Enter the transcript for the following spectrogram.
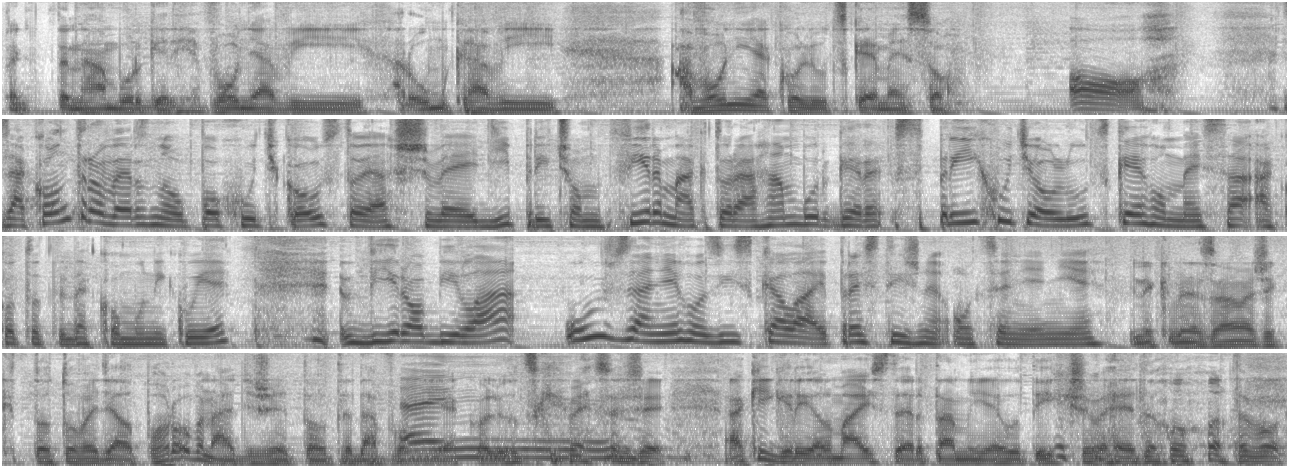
Tak ten hamburger je voňavý, chrumkavý a voní ako ľudské meso. Oh. Za kontroverznou pochuťkou stoja Švédi, pričom firma, ktorá hamburger s príchuťou ľudského mesa, ako to teda komunikuje, vyrobila, už za neho získala aj prestížne ocenenie. Inak mňa zaujíma, že kto to vedel porovnať, že to teda voní ako ľudské meso, že aký grillmeister tam je u tých Švédov, lebo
